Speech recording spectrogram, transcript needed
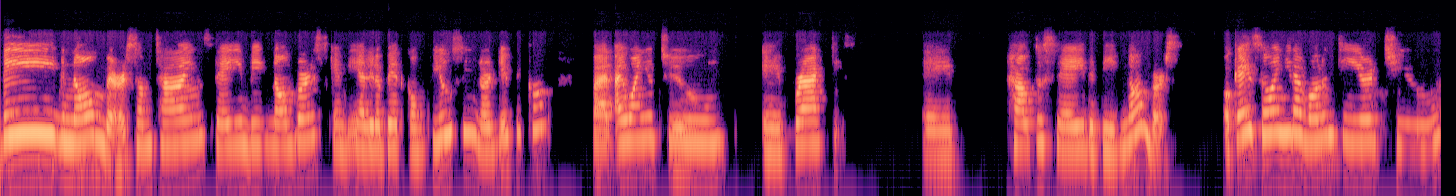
big numbers. Sometimes saying big numbers can be a little bit confusing or difficult but I want you to uh, practice uh, how to say the big numbers. Okay, so I need a volunteer to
